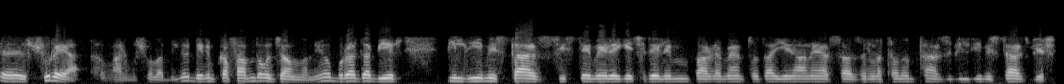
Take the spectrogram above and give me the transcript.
e, şuraya varmış olabilir. Benim kafamda o canlanıyor. Burada bir bildiğimiz tarz sistemi ele geçirelim, parlamentoda yeni anayasa hazırlatalım tarzı bildiğimiz tarz bir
